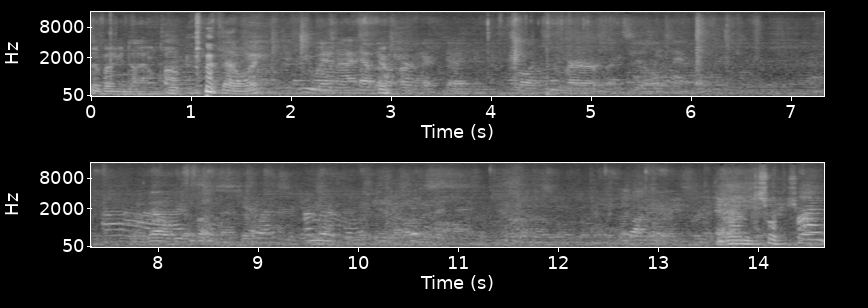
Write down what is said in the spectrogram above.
Instead of putting a die on top. That'll work. You win, I have a perfect deck. Well, it's rare, but still. But that'll be a fun matchup. you run distortion strike.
